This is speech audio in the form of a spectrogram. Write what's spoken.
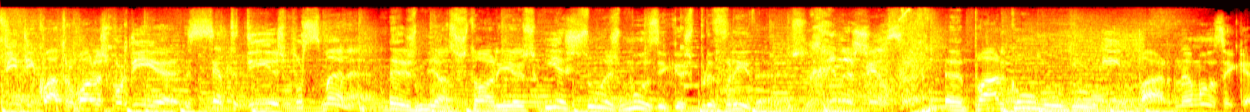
24 horas por dia, 7 dias por semana. As melhores histórias e as suas músicas preferidas. Renascença. A par com o mundo, impar na música.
